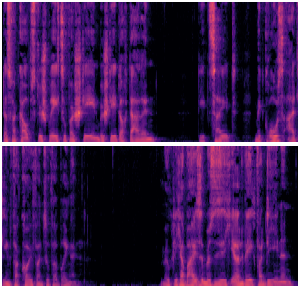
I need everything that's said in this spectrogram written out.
das Verkaufsgespräch zu verstehen, besteht doch darin, die Zeit mit großartigen Verkäufern zu verbringen. Möglicherweise müssen Sie sich Ihren Weg verdienen,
